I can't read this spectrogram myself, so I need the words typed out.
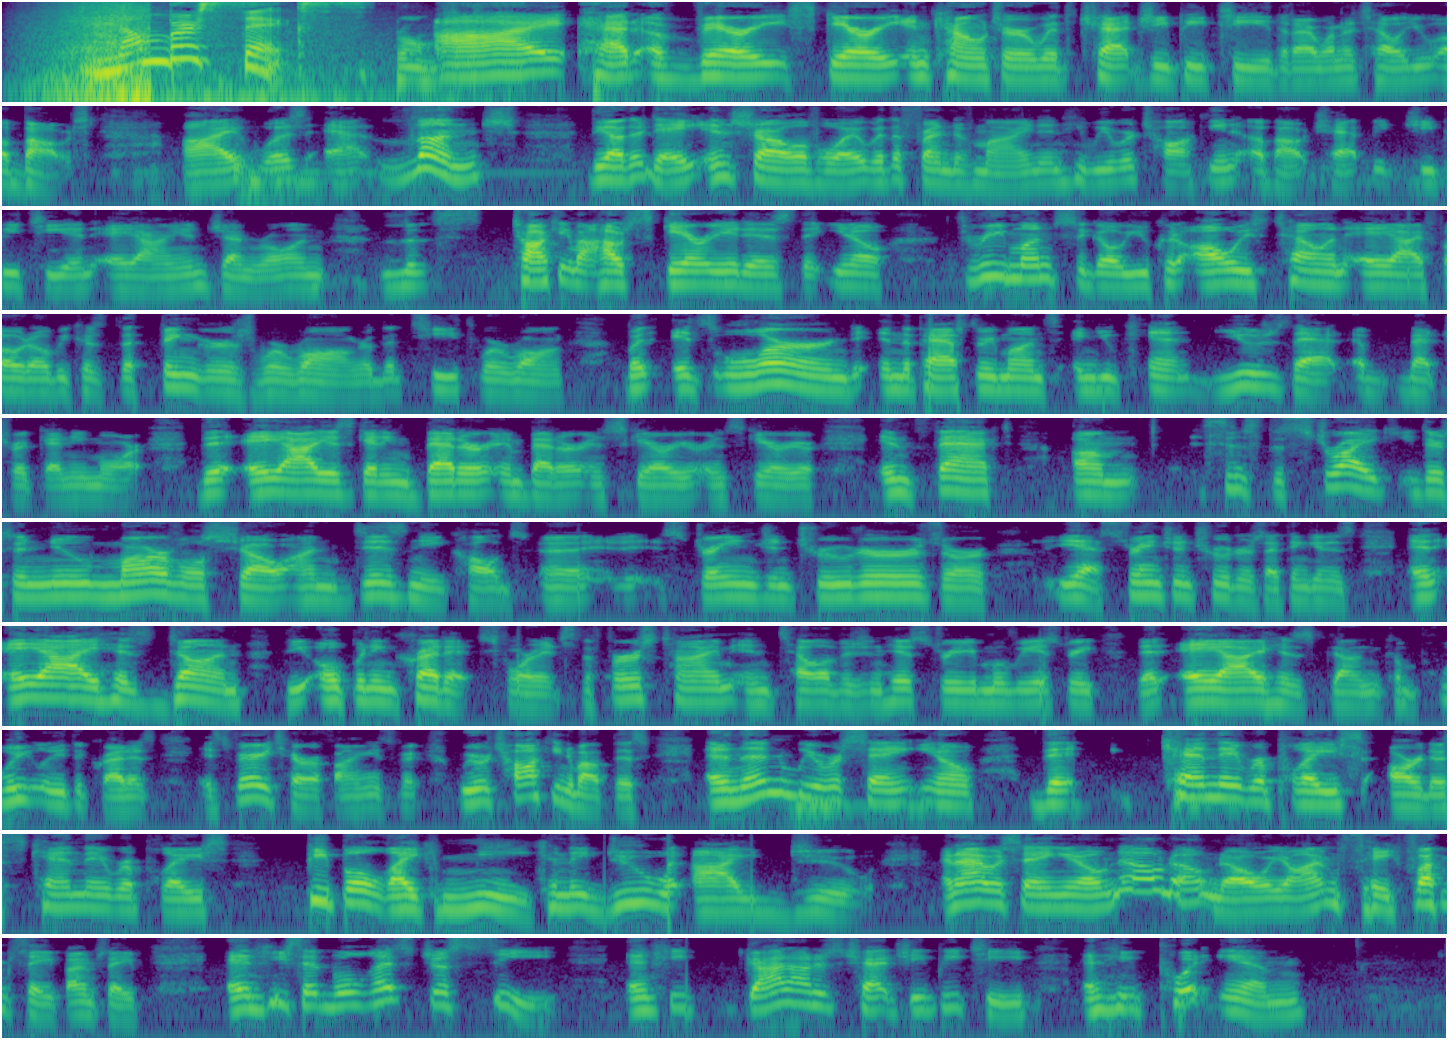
Number six. I had a very scary encounter with ChatGPT that I want to tell you about. I was at lunch the other day in Charlevoix with a friend of mine, and he, we were talking about ChatGPT and AI in general, and l- talking about how scary it is that you know three months ago, you could always tell an AI photo because the fingers were wrong or the teeth were wrong. But it's learned in the past three months, and you can't use that uh, metric anymore. The AI is getting better and better and scarier and scarier. In fact, um, since the strike, there's a new Marvel show on Disney called uh, Strange Intruders or yeah, Strange Intruders, I think it is. And AI has done the opening credits for it. It's the first time in television history, movie history, that AI has done completely the credits. It's very terrifying. It's very, we were talking about this, and then we were saying, you know, that can they replace artists? Can they replace people like me? Can they do what I do? And I was saying, you know, no, no, no, you know, I'm safe, I'm safe, I'm safe. And he said, well, let's just see. And he got out his chat GPT and he put in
